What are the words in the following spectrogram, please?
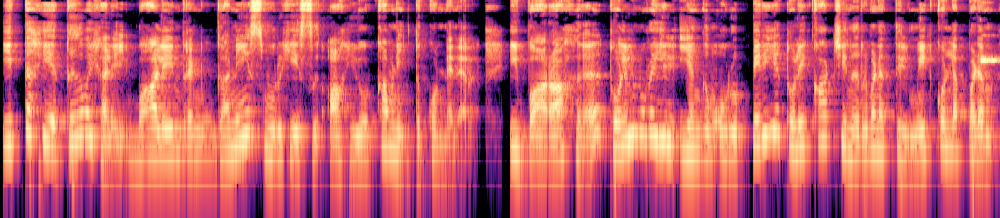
இத்தகைய தேவைகளை பாலேந்திரன் கணேஷ் முருகேசு ஆகியோர் கவனித்துக் கொண்டனர். இவ்வாறாக தொழில்முறையில் இயங்கும் ஒரு பெரிய தொலைக்காட்சி நிறுவனத்தில் மேற்கொள்ளப்படும்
